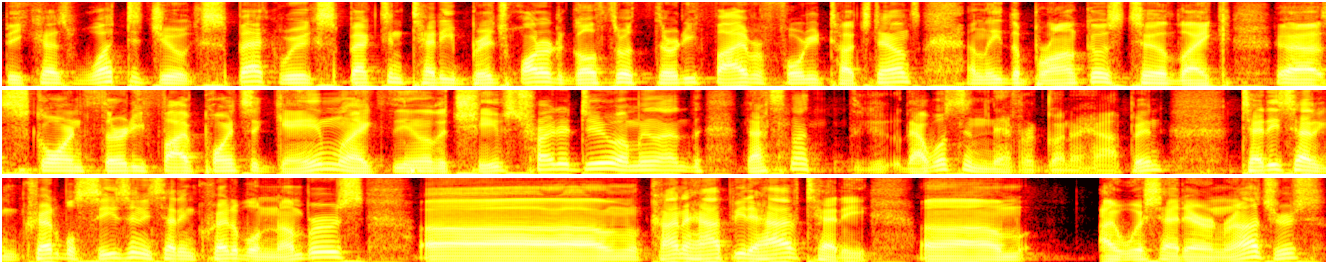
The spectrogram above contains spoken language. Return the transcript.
because what did you expect? Were you expecting Teddy Bridgewater to go throw 35 or 40 touchdowns and lead the Broncos to like uh, scoring 35 points a game like you know the Chiefs try to do? I mean that's not that wasn't never going to happen. Teddy's had an incredible season. He's had incredible numbers. Um, kind of happy to have Teddy. Um, I wish I had Aaron Rodgers.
